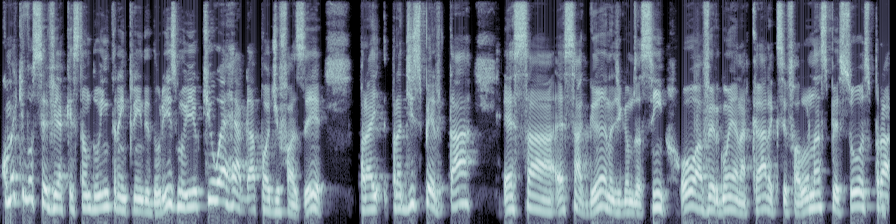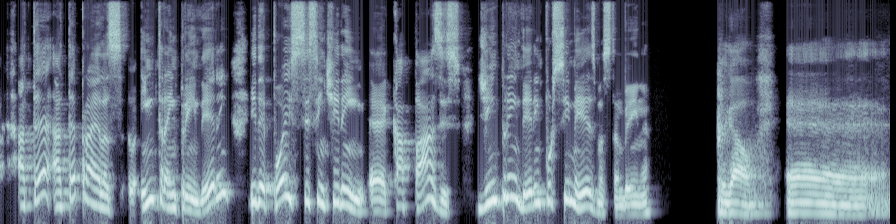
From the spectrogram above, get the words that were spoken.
como é que você vê a questão do intraempreendedorismo e o que o RH pode fazer para despertar essa, essa gana, digamos assim, ou a vergonha na cara que você falou, nas pessoas, para até, até para elas intraempreenderem e depois se sentirem é, capazes de empreenderem por si mesmas também, né? Legal. É,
